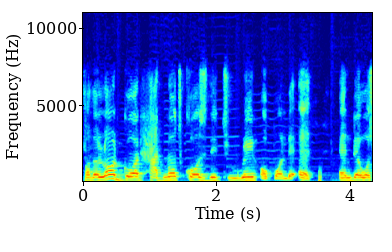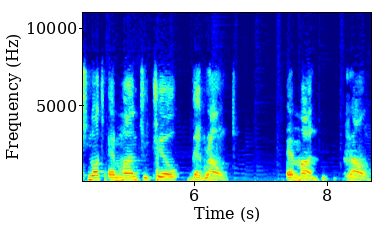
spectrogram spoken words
For the Lord God had not caused it to rain upon the earth, and there was not a man to till the ground. A man, ground.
